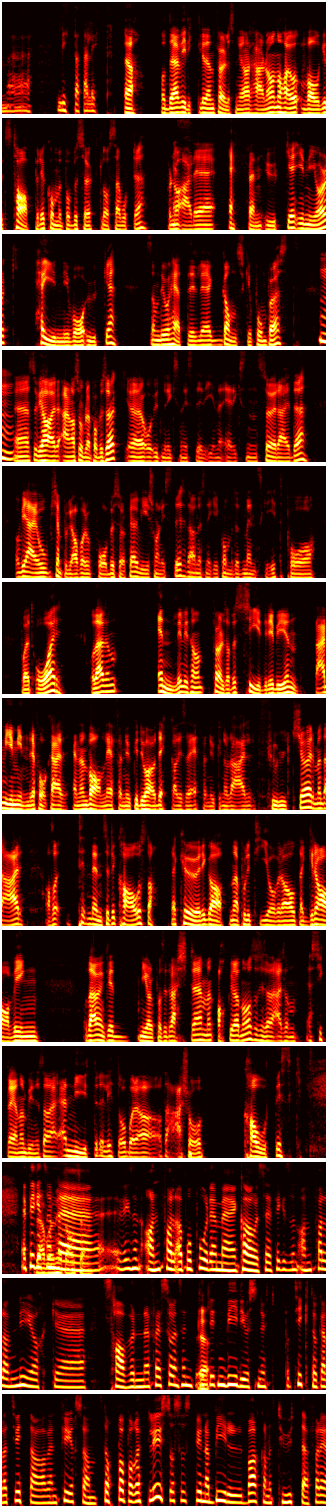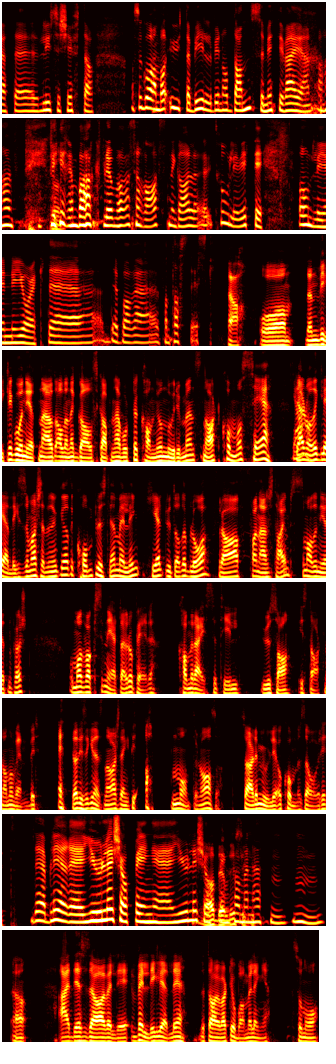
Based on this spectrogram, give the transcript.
litt etter litt. Ja, og det er virkelig den følelsen vi har her nå. Nå har jo valgets tapere kommet på besøk til oss her borte. For nå er det FN-uke i New York. Høynivåuke, som det jo heter ganske pompøst. Eh, Så vi har Erna Solberg på besøk, eh, og utenriksminister Ine Eriksen Søreide. Og vi er jo kjempeglade for å få besøk her, vi journalister. Det har nesten ikke kommet et menneske hit på, på et år. Og det er en endelig litt sånn følelse av at det syder i byen. Det er mye mindre folk her enn en vanlig FN-uke. Du har jo dekka disse FN-ukene når det er fullt kjør, men det er altså tendenser til kaos, da. Det er køer i gatene, det er politi overalt, det er graving. Og det er jo egentlig New York på sitt verste, men akkurat nå så syns jeg det er sånn Jeg sykla gjennom byen i stad, jeg, nyter det litt òg, bare at det er så kaotisk. Jeg fikk et sånn, eh, sånn anfall, apropos det med kaos, jeg fikk et sånn anfall av New York-savn. For jeg så en sånn Ja. bitte liten videosnutt på TikTok eller Twitter av en fyr som stopper på rødt lys, og så begynner bilen bak han å tute fordi at eh, lyset skifter. Og så går han bare ut av bilen og begynner å danse midt i veien. Og han fyren bak blir bare sånn rasende gale. Er Utrolig vittig. Only in New York. Det, det er bare fantastisk. Ja, og den virkelig gode nyheten er jo at all denne galskapen her borte kan jo nordmenn snart komme og se. Det er noe av det gledeligste som har skjedd denne uken. At det kom plutselig en melding helt ut av det blå fra Financial Times, som hadde nyheten først, om at vaksinerte europeere kan reise til USA i starten av november. Etter at disse grensene har vært stengt i 18 måneder nå, altså, så er det mulig å komme seg over hit. Det blir juleshopping, juleshopping, eh, Ja, juleshopping blir på. Manhattan. Mm. Ja. Nei, det syns jeg var veldig, veldig gledelig. Dette har jo vært jobba med lenge. Så nå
